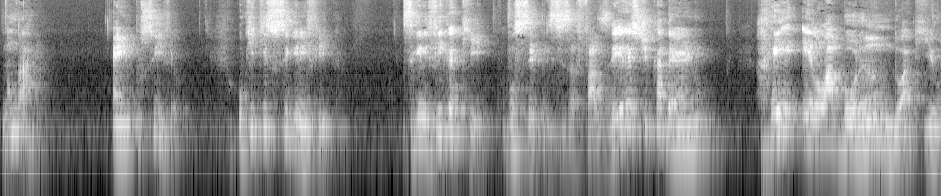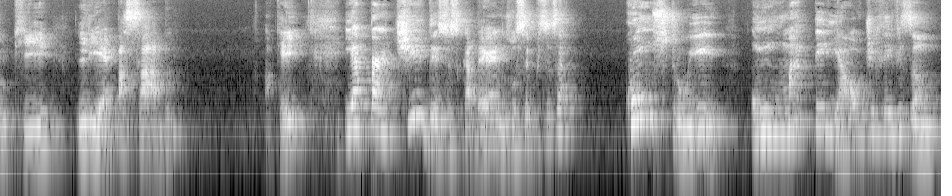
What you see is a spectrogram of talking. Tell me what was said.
Não dá. É impossível. O que, que isso significa? Significa que você precisa fazer este caderno reelaborando aquilo que lhe é passado, ok? E a partir desses cadernos você precisa construir um material de revisão.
